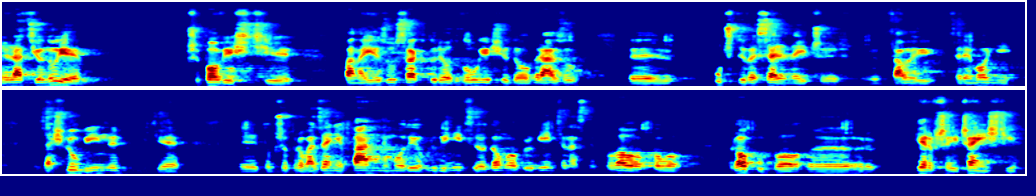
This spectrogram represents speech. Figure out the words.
relacjonuje przypowieść y, Pana Jezusa, który odwołuje się do obrazu y, uczty weselnej, czy całej ceremonii zaślubin, gdzie y, to przeprowadzenie panny młodej oblubienicy do domu oblubieńca następowało około roku po pierwszej części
